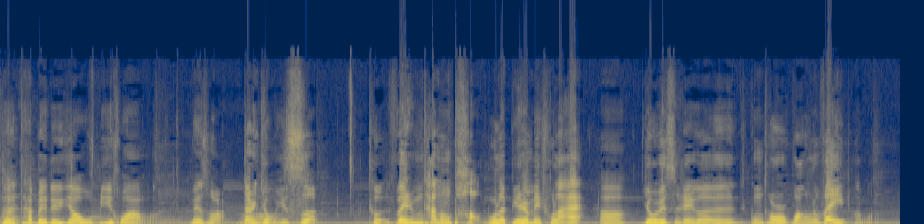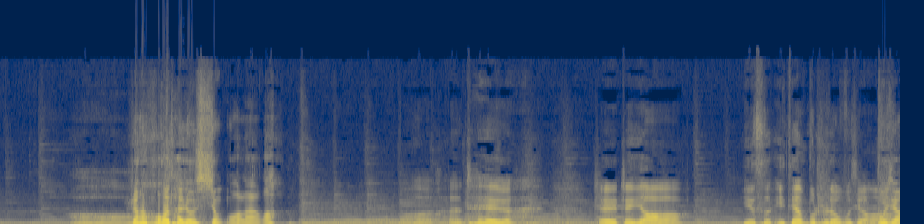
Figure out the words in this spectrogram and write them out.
他他被这个药物迷幻了没错。但是有一次，特为什么他能跑出来，别人没出来？啊，有一次这个工头忘了喂他了，哦，然后他就醒过来了。哦，还这个这这药一次一天不吃就不行，不行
